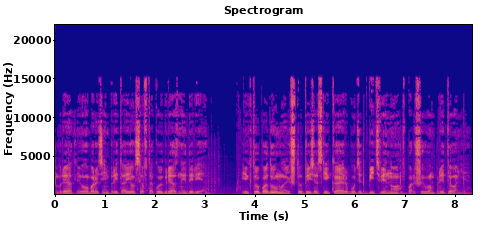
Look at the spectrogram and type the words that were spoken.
Вряд ли оборотень притаился в такой грязной дыре. И кто подумает, что Тысяцкий Каир будет пить вино в паршивом притоне?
